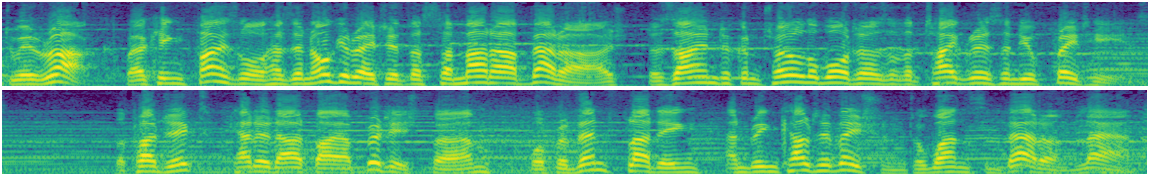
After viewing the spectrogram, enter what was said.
to Iraq, where King Faisal has inaugurated the Samarra barrage designed to control the waters of the Tigris and Euphrates. The project, carried out by a British firm, will prevent flooding and bring cultivation to once barren land.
